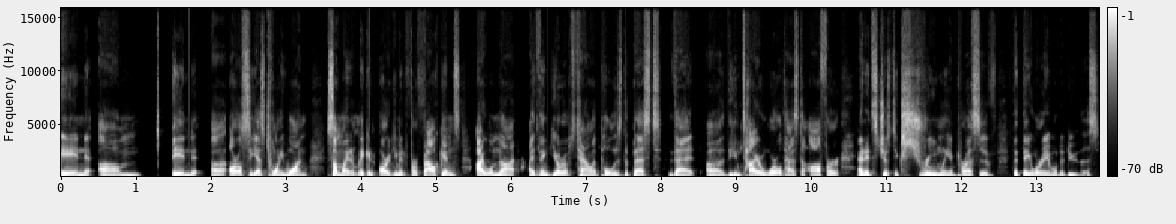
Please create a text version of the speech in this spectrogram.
in um in uh, RLCS 21. Some might make an argument for Falcons. I will not. I think Europe's talent pool is the best that uh, the entire world has to offer, and it's just extremely impressive that they were able to do this.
